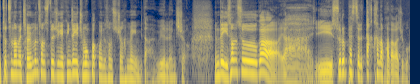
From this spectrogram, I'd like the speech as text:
이 토트넘의 젊은 선수들 중에 굉장히 주목받고 있는 선수 중 한 명입니다. 윌 랭셔. 근데 이 선수가 야, 이 수루 패스를 딱 하나 받아가지고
